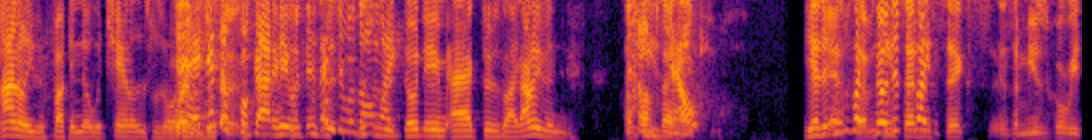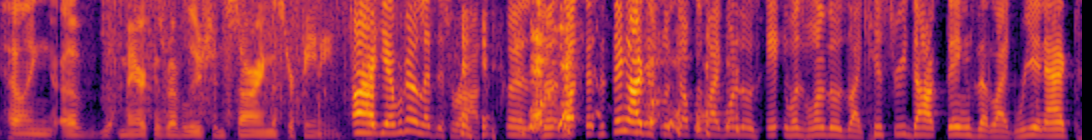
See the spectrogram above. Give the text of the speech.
I don't even fucking know what channel this was on. Yeah, get the fuck out of here with This that. was That shit was this on was like. no name actors. Like I don't even. That's what I'm saying. like- Yeah, th- yeah, this was like no, this was like 1776 is a musical retelling of America's Revolution starring Mr. Feeny. all right. Yeah, we're gonna let this rock because the, the, the thing I just looked up was like one of those. It was one of those like history doc things that like reenact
